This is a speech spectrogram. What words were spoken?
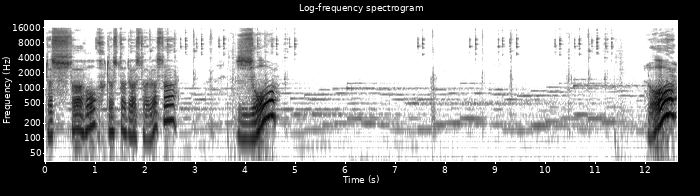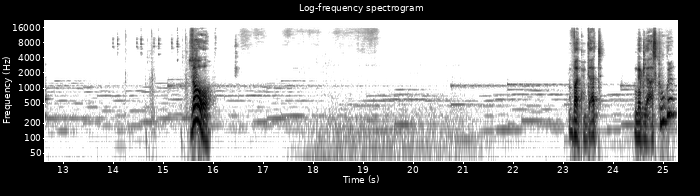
Das da hoch, das da, das da, das da. So. So. So. Was denn das? Eine Glaskugel?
